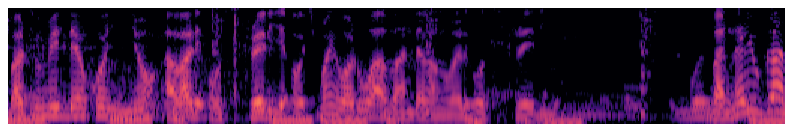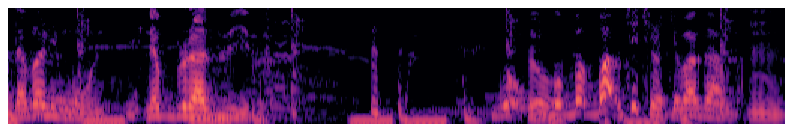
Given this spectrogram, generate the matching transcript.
batumiddeko nnyo abali australia. Okimanyi waliwo abandi abange bali australia bannayuganda bali mu nsi ne brazil. Kikino kye bagamba? Mm,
